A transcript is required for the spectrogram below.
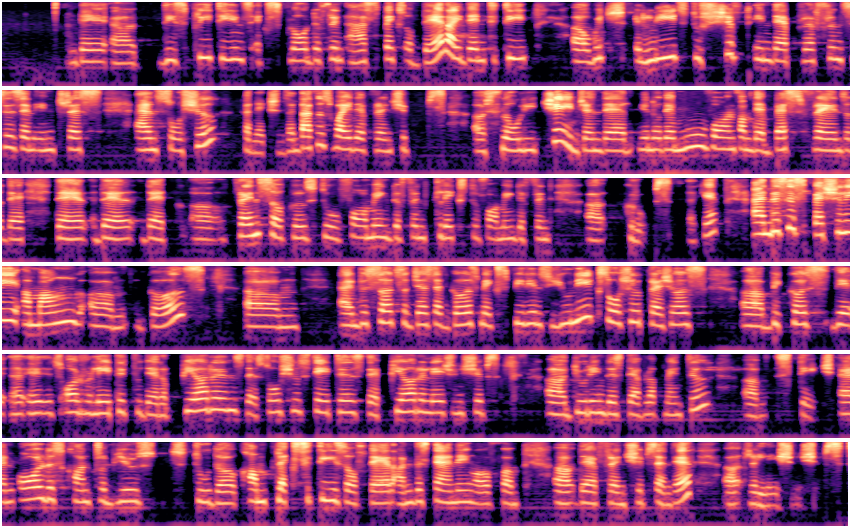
they uh, these preteens explore different aspects of their identity uh, which leads to shift in their preferences and interests and social connections. And that is why their friendships uh, slowly change and they you know they move on from their best friends or their their their their uh, friend circles to forming different cliques to forming different uh, groups okay? And this is especially among um, girls. Um, and research suggests that girls may experience unique social pressures uh, because they, uh, it's all related to their appearance, their social status, their peer relationships uh, during this developmental um, stage. And all this contributes to the complexities of their understanding of um, uh, their friendships and their uh, relationships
